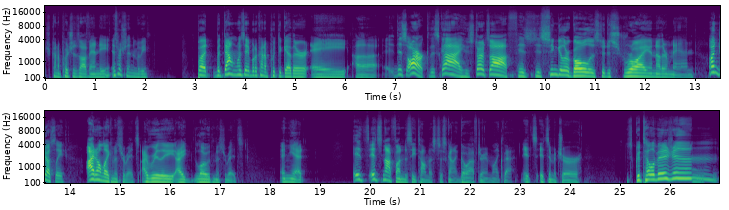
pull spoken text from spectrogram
She kind of pushes off Andy, especially in the movie. But but Downton was able to kind of put together a uh, this arc, this guy who starts off his his singular goal is to destroy another man unjustly. I don't like Mr. Bates. I really I loathe Mr. Bates, and yet it's it's not fun to see Thomas just kind of go after him like that. It's it's immature. It's good television.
